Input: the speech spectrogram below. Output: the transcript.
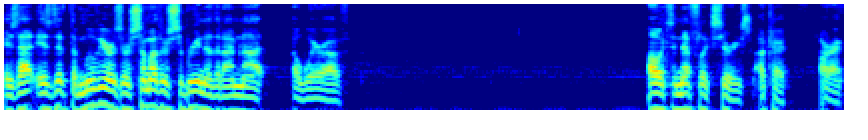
Is that is it the movie, or is there some other Sabrina that I'm not aware of? Oh, it's a Netflix series. Okay, all right.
